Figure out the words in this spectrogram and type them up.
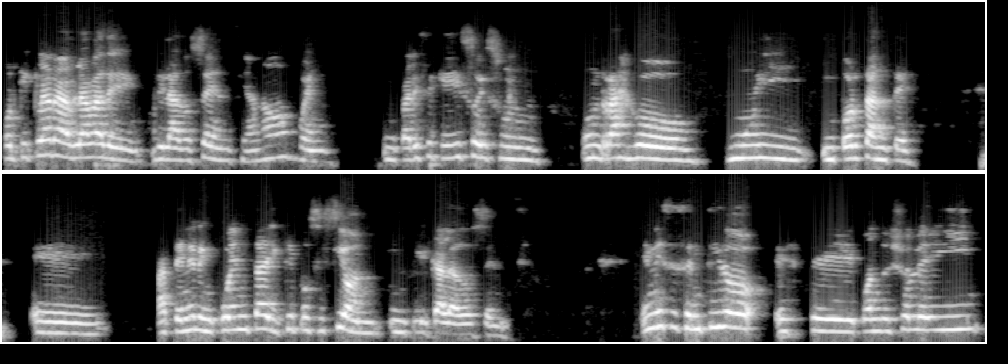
Porque Clara hablaba de, de la docencia, ¿no? Bueno, me parece que eso es un, un rasgo muy importante eh, a tener en cuenta y qué posición implica la docencia. En ese sentido, este, cuando yo leí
